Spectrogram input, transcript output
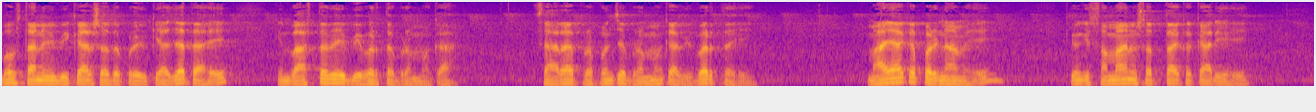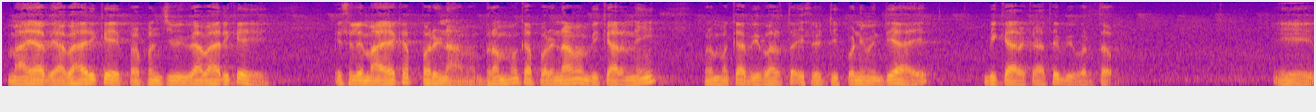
बहुत स्थान में विकार शब्द प्रयोग किया जाता है, किंतु वास्तव है विवर्त ब्रह्म का। सारा प्रपंच ब्रह्म का विवर्त है। माया का परिणाम है, क्योंकि समान सत्ता का कार्य है। माया व्यावहारिक है, प्रपंच भी व्यावहारिक है। इसलिए माया का परिणाम, ब्रह्म का परिणाम, विकार नहीं, ब्रह्म का विवर्त, इसलिए टिप्पणी में दिया है, विकार का अर्थ विवर्त। ये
